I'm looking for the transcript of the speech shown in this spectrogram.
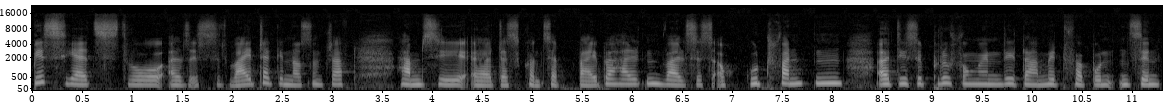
bis jetzt, wo also ist weiter Genossenschaft, haben sie das Konzept beibehalten, weil sie es auch gut fanden, äh, diese Prüfungen, die damit verbunden sind,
